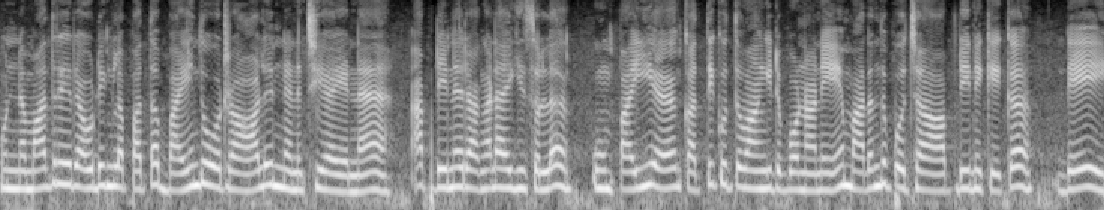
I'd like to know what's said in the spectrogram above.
உன்னை மாதிரி ரவுடிங்களை பார்த்தா பயந்து ஓடுற ஆளுன்னு நினச்சியா என்ன? அப்படின்னு ரங்கநாயகி சொல்ல உன் பையன் கத்தி குத்து வாங்கிட்டு போனானே மறந்து போச்சா? அப்படின்னு கேட்க டேய்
